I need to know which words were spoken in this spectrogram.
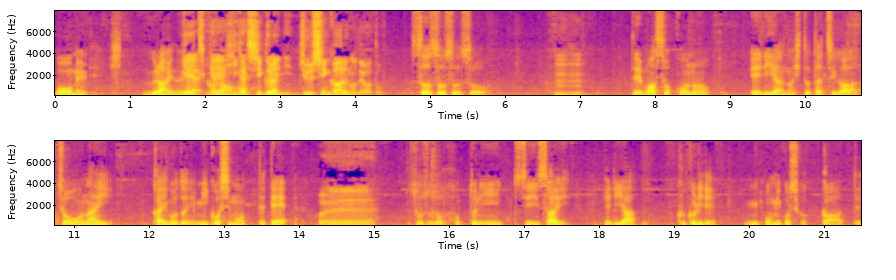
多めぐらいのいやいやいやいや東ぐらいに重心があるのではと。そうそうそうそう。うんうん。でまあそこのエリアの人たちが町内会ごとにみこし持ってて。へえそうそうそう。本当に小さいエリアくくりでみおみこしがガーって。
